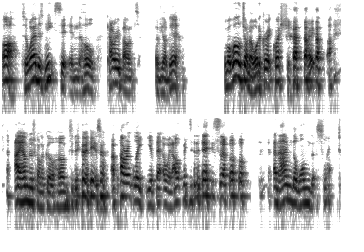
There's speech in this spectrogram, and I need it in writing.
Oh, so where does NEAT sit in the whole calorie balance of your day? I'm like, well, Jono, what a great question, right? I am just going to go home to do it. So apparently, you're better without me today. So, and I'm the one that slept.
